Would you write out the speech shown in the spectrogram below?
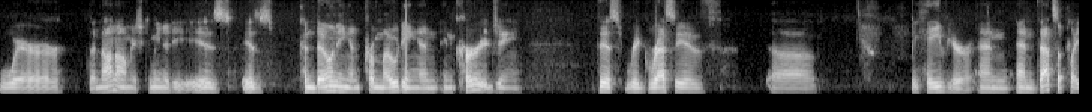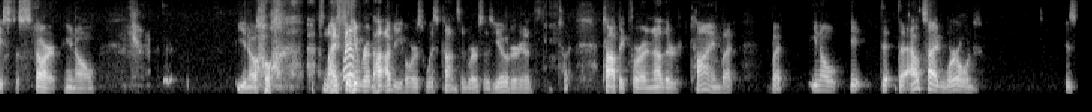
where the non-Amish community is is condoning and promoting and encouraging this regressive uh, behavior. And and that's a place to start you know. You know my favorite well, hobby horse wisconsin versus yoder it's t- topic for another time but but you know it the, the outside world is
